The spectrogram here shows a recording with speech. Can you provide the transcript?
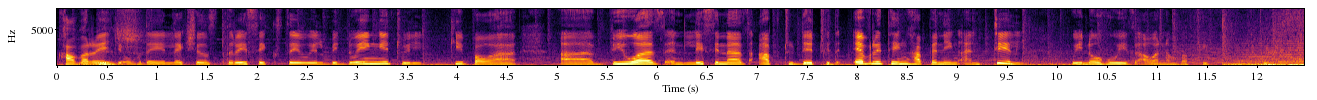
coverage Yes. of the elections 360 we'll be doing it we'll keep our uh, viewers and listeners up to date with everything happening until we know who is our number 50. Yes.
